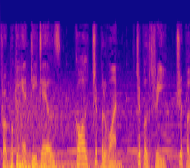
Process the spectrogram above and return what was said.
For booking and details call triple one triple three triple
